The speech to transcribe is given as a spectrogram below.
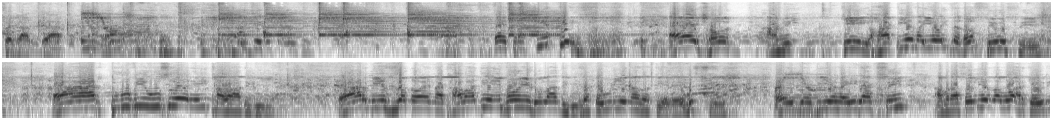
সাত এই, তোরা এই, শোন, আমি কি হাটিয়ে ভাই ওই যে ধরছি, বুঝছিস? আর উঁচু আর এই খাওয়া দিবি। আর মিস জন হয় না খাওয়া দিয়ে এই বই ডোলা দিবি, যাতে উড়িয়ে না যাতে রে বুঝছিস? এই যে দিয়ে ভাই রাখছি আমরা চলিয়ে যাব আর কেউ যদি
